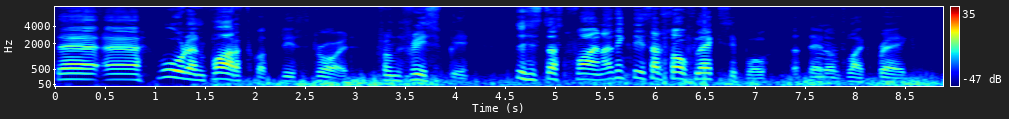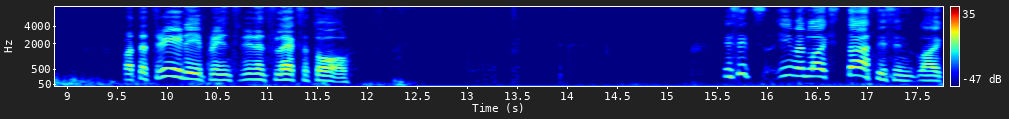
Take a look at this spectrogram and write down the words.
The uh, wooden part got destroyed from the frisbee. This is just fine. I think these are so flexible that they don't like break. But the 3D print didn't flex at all. Is it even like status in like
